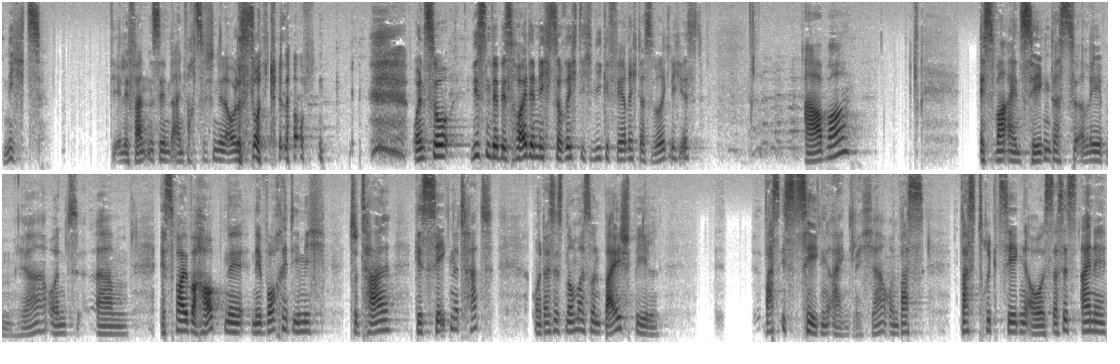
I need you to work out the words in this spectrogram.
Nichts. Die Elefanten sind einfach zwischen den Autos durchgelaufen. Und so wissen wir bis heute nicht so richtig, wie gefährlich das wirklich ist. Aber es war ein Segen, das zu erleben. Ja? Und ähm, es war überhaupt eine, eine Woche, die mich total gesegnet hat. Und das ist nochmal so ein Beispiel. Was ist Segen eigentlich? Ja? Und was, was drückt Segen aus? Das ist eine,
